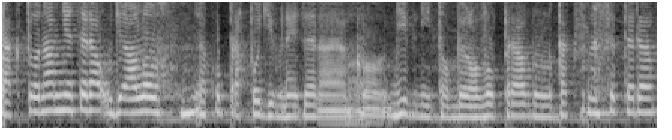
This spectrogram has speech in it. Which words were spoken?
tak to na mě teda udělalo jako prapodivný, teda jako hmm. divný to bylo opravdu. No tak jsme se teda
